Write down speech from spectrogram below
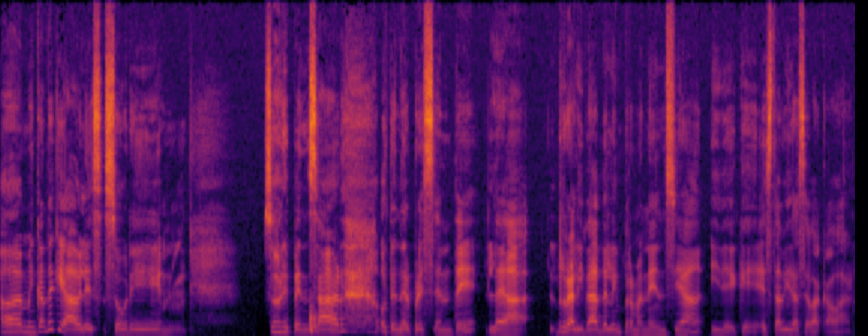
Uh, me encanta que hables sobre, sobre pensar o tener presente la, realidad de la impermanencia y de que esta vida se va a acabar.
